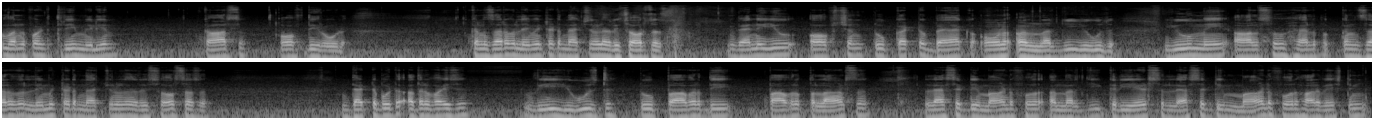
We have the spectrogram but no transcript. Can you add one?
1.3 million cars off the road. Conserve limited natural resources. When you option to cut back on energy use, you may also help conserve limited natural resources that would otherwise be used to power the power plants. Less demand for energy creates less demand for harvesting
